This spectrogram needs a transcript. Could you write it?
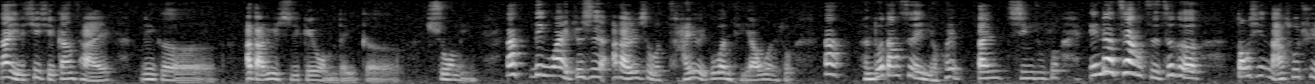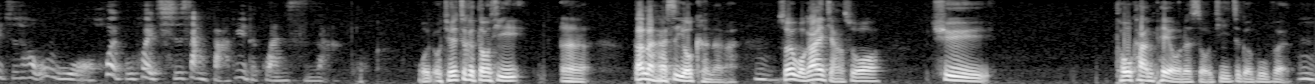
那也谢谢刚才那个阿达律师给我们的一个说明。那另外就是阿达律师，我还有一个问题要问说，那很多当事人也会担心，就说，诶，那这样子这个东西拿出去之后，我会不会吃上法律的官司啊？我我觉得这个东西，呃，当然还是有可能啊。嗯，所以我刚才讲说，去偷看配偶的手机这个部分，嗯，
